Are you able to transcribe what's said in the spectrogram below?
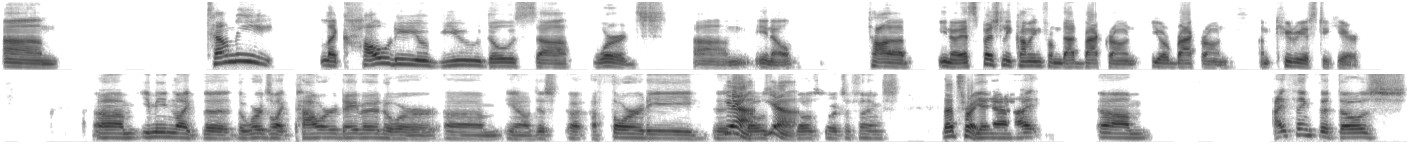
Um, tell me, like, how do you view those uh, words? Um, you know, ta- you know, especially coming from that background, your background. I'm curious to hear. Um, you mean like the the words like power, David, or um, you know, just uh, authority? uh, Yeah, those, yeah. those sorts of things. That's right. Yeah, I um, I think that those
